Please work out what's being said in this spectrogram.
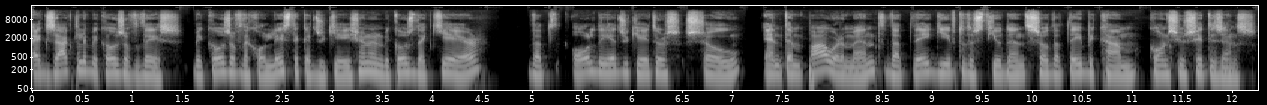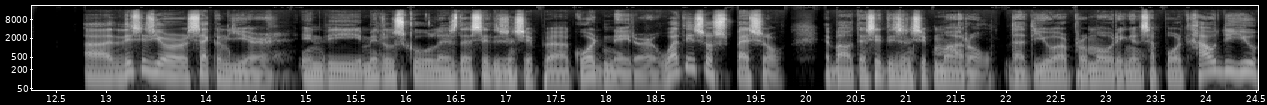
exactly because of this, because of the holistic education and because the care that all the educators show and empowerment that they give to the students so that they become conscious citizens. Uh, this is your second year in the middle school as the citizenship uh, coordinator. What is so special about the citizenship model that you are promoting and support? How do you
